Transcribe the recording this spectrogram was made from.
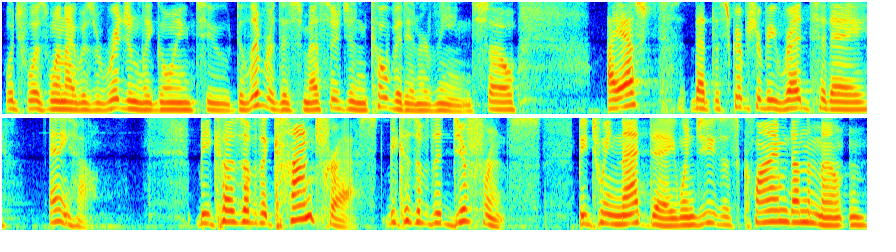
which was when I was originally going to deliver this message, and COVID intervened. So I asked that the scripture be read today anyhow, because of the contrast, because of the difference between that day when Jesus climbed on the mountain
